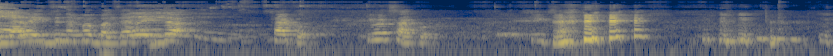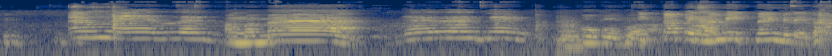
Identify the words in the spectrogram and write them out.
ಬಂಗಾರ ಇದ್ದು ನಮ್ಮ ಬಂಗಾರ ಇದ್ದ ಸಾಕು ಇವಾಗ ಸಾಕು ಈಗ ಸಾಕು. ಅಮ್ಮಮ್ಮ ಗೋ, ಗೋ, ಗೋ. इतना पैसा में इतना ही मिलेगा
